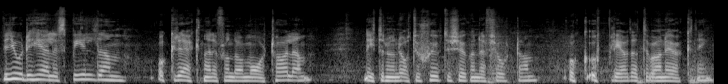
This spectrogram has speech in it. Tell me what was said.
Vi gjorde helhetsbilden och räknade från de årtalen, 1987 till 2014, och upplevde att det var en ökning.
